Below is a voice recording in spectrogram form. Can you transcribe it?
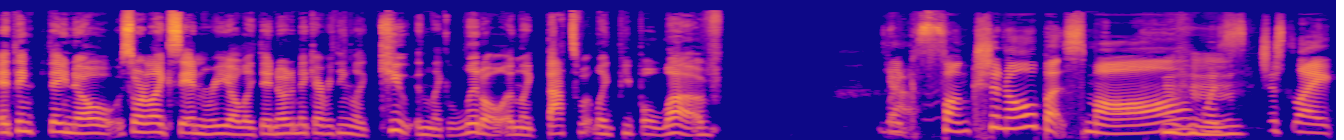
I think they know, sort of like Sanrio, like they know to make everything like cute and like little, and like that's what like people love. Like yes. functional but small mm-hmm. was just like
